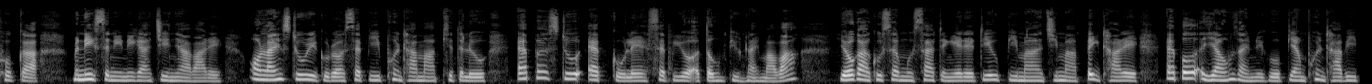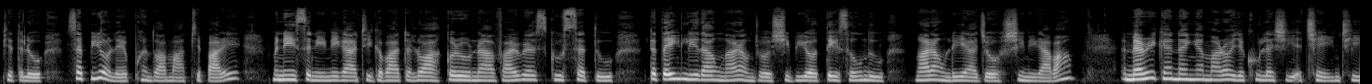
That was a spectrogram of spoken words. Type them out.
Cook ကမနေ့စနေနေ့ကကြေညာပါတယ်။ Online Store တွေကိုတော့ဆက်ပြီးဖွင့်ထားမှာဖြစ်သလို Apple Store App ကိုလည်းဆက်ပြီးအသုံးပြုနိုင်မှာပါ။ ရောဂါကူးစက်မှုစတင်ခဲ့တဲ့ တရုတ်ပြည်မကြီးမှာ ပိတ်ထားတဲ့ Apple အရောင်းဆိုင်တွေကို ပြန်ဖွင့်ထားပြီးဖြစ်သလို ဆက်ပြီးတော့လည်း ဖွင့်သွားမှာ ဖြစ်ပါတယ်။မနေ့ စနေနေ့ကအထိ ကမ္ဘာတလွှာကိုရိုနာဗိုင်းရပ်စ် ကူးစက်သူ1,45,000ကျော်ရှိပြီးတော့သေဆုံးသူ9,400ကျော် ရှိနေတာပါ။အမေရိကန်နိုင်ငံမှာတော့ယခုလက်ရှိ အချိန်ထိ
